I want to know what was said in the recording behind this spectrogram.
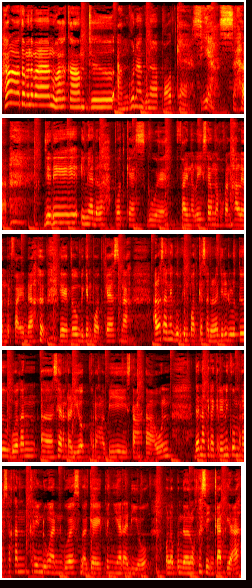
Halo teman-teman, welcome to Angguna Guna Podcast. Yes. Jadi ini adalah podcast gue. Finally saya melakukan hal yang berfaedah yaitu bikin podcast. Nah, alasannya gue bikin podcast adalah jadi dulu tuh gue kan uh, siaran radio kurang lebih setengah tahun dan akhir-akhir ini gue merasakan kerinduan gue sebagai penyiar radio walaupun dalam waktu singkat ya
